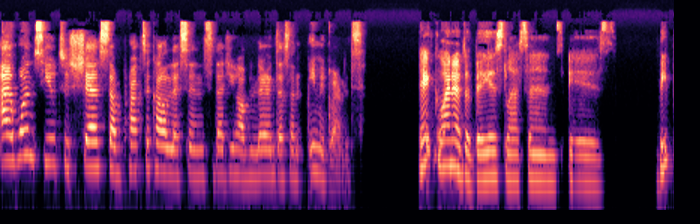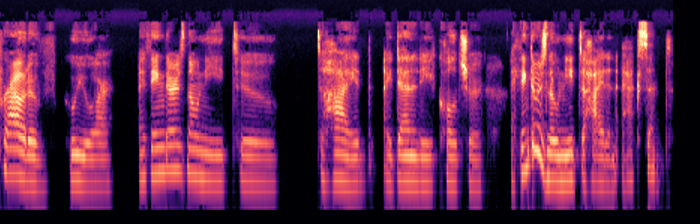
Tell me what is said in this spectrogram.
I want you to share some practical lessons that you have learned as an immigrant. I think one of the biggest lessons is be proud of who you are. I think there is no need to to hide identity, culture. I think there is no need to hide an accent.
